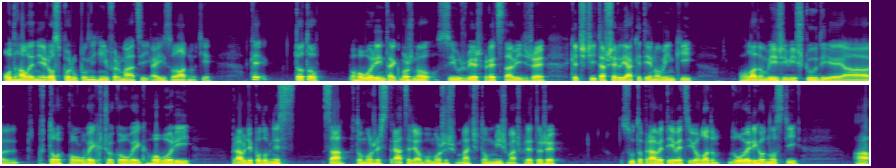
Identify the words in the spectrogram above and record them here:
odhalenie rozporúplných informácií a ich zvládnutie. Keď toto hovorím, tak možno si už vieš predstaviť, že keď čítaš všelijaké tie novinky ohľadom výživy, štúdie a ktokoľvek, čokoľvek hovorí, pravdepodobne sa v tom môžeš strácať alebo môžeš mať v tom myšmaš, pretože sú to práve tie veci ohľadom dôveryhodnosti a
